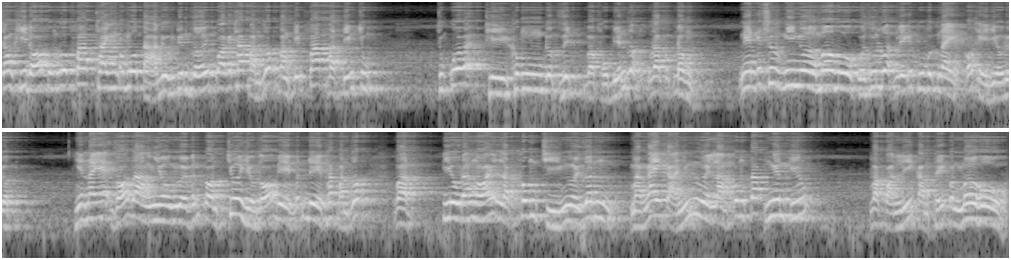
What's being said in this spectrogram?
trong khi đó công ước Pháp Thanh có mô tả đường biên giới qua cái thác bản dốc bằng tiếng Pháp và tiếng Trung. Trung Quốc ấy, thì không được dịch và phổ biến rộng ra cộng đồng. Nên cái sự nghi ngờ mơ hồ của dư luận về cái khu vực này có thể hiểu được. Hiện nay ấy, rõ ràng nhiều người vẫn còn chưa hiểu rõ về vấn đề thác bản dốc. Và điều đáng nói là không chỉ người dân mà ngay cả những người làm công tác nghiên cứu và quản lý cảm thấy còn mơ hồ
